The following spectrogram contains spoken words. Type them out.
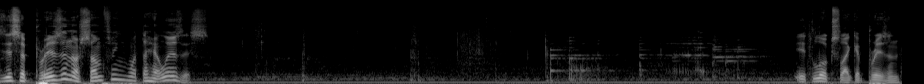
Is this a prison or something? What the hell is this? It looks like a prison.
